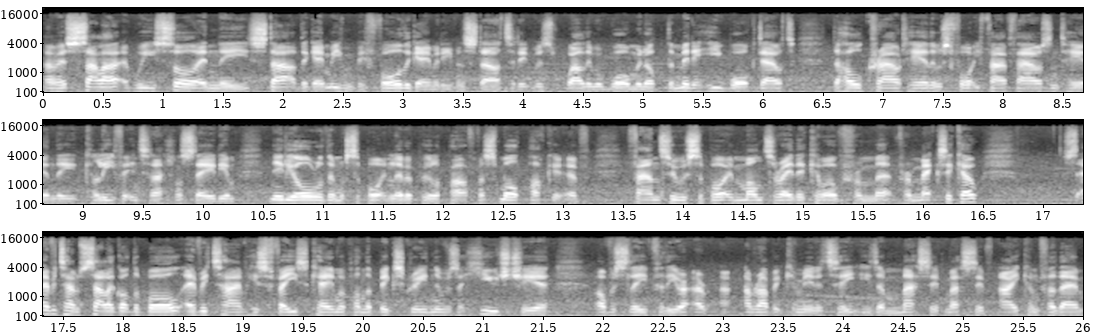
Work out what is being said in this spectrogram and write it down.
Um, Salah we saw in the start of the game, even before the game had even started, it was while they were warming up. The minute he walked out, the whole crowd here, there was 45,000 here in the Khalifa International Stadium. Nearly all of them were supporting Liverpool apart from a small pocket of fans who were supporting Monterrey. They'd come over from uh, from Mexico. So every time Salah got the ball, every time his face came up on the big screen, there was a huge cheer. Obviously, for the Arabic community, he's a massive, massive icon for them,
